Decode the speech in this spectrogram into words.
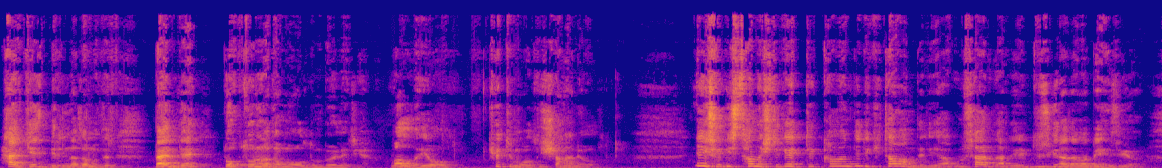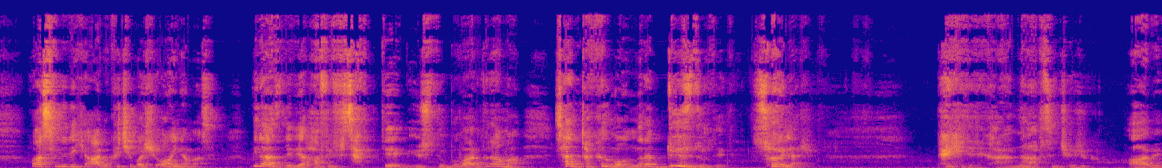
Herkes birinin adamıdır. Ben de doktorun adamı oldum böylece. Vallahi oldum. Kötü mü oldu? Şahane oldu. Neyse biz tanıştık ettik. Kaan dedi ki tamam dedi ya bu Serdar dedi düzgün adama benziyor. Vasfi dedi ki abi kıçı başı oynamaz. Biraz dedi hafif sert bir üslubu vardır ama sen takılma onlara düzdür dedi. Söyler. Peki dedi Kaan ne yapsın çocuk? Abi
